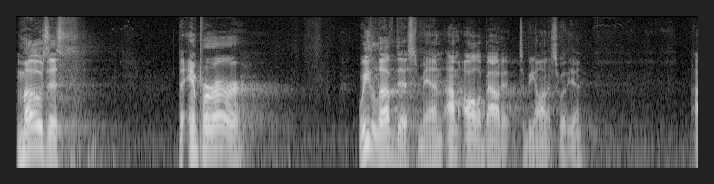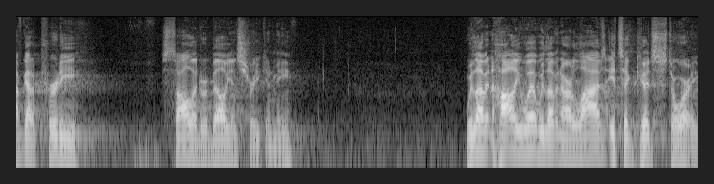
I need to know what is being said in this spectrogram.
Moses, the emperor. We love this, man. I'm all about it, to be honest with you. I've got a pretty solid rebellion streak in me. We love it in Hollywood, we love it in our lives. It's a good story.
